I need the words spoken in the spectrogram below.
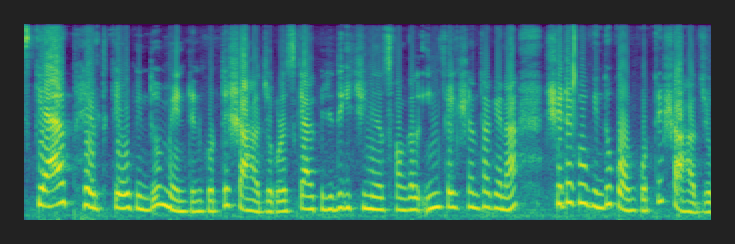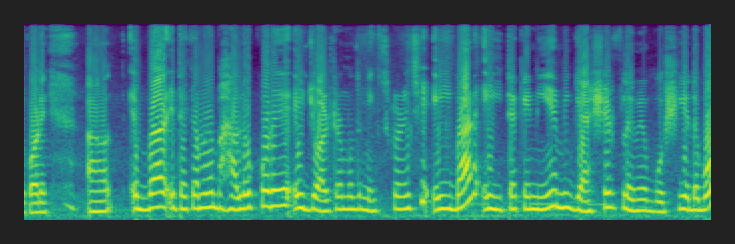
স্ক্যাল্প হেলথকেও কিন্তু মেনটেন করতে সাহায্য করে। স্ক্যাল্পে যদি ইচিনিয়াস ফাঙ্গাল ইনফেকশন থাকে না, সেটাকেও কিন্তু কম করতে সাহায্য করে। এবার এটাকে আমি ভালো করে এই জলটার মধ্যে মিক্স করে নিচ্ছি। এইবার এইটাকে নিয়ে আমি গ্যাসের ফ্লেমে বসিয়ে দেবো।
